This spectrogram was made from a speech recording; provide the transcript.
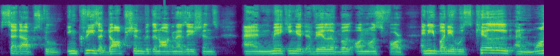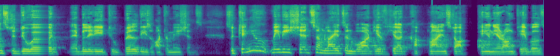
setups to increase adoption within organizations and making it available almost for anybody who's skilled and wants to do it the ability to build these automations. So can you maybe shed some lights on what you've heard clients talking in your roundtables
